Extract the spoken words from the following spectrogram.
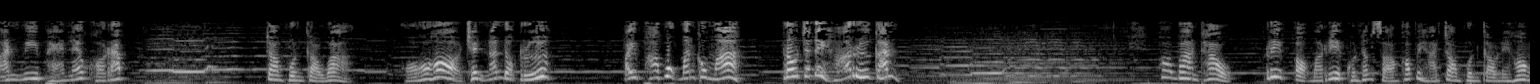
อันมีแผนแล้วขอรับ จอมพลเก่าว่า อ๋อ เช่นนั้นดอกหรือ ไปพาพวกมันเข้ามา เราจะได้หาหรือกัน พ่อบ้านเท่ารีบออกมาเรียกคนทั้งสองเข้าไปหาจอมพลเก่าในห้อง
